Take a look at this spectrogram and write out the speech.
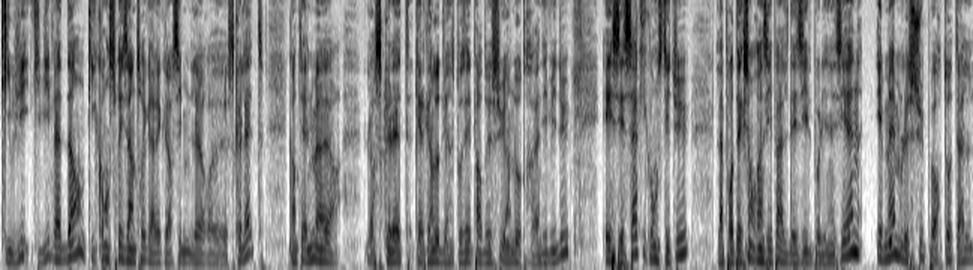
qui, vivent là-dedans, qui construisent un truc avec leur, leur euh, squelette. Quand elles meurent, leur squelette, quelqu'un d'autre vient se poser par-dessus un autre individu. Et c'est ça qui constitue la protection principale des îles polynésiennes et même le support total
